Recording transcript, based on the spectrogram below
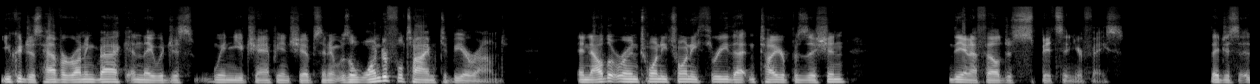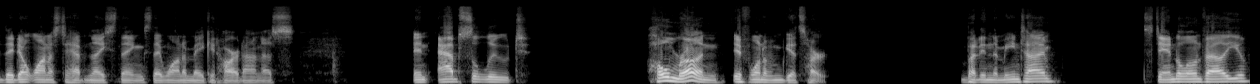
you could just have a running back and they would just win you championships, and it was a wonderful time to be around. And now that we're in 2023, that entire position, the NFL just spits in your face. They just they don't want us to have nice things. They want to make it hard on us. An absolute home run if one of them gets hurt. But in the meantime, standalone value,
